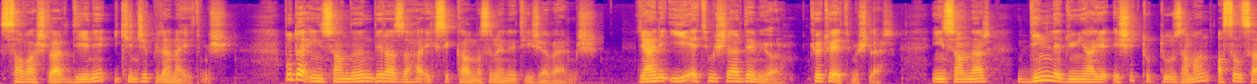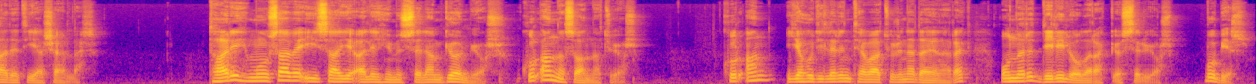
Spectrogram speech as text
savaşlar dini ikinci plana itmiş. Bu da insanlığın biraz daha eksik kalmasına netice vermiş. Yani iyi etmişler demiyorum, kötü etmişler. İnsanlar dinle dünyayı eşit tuttuğu zaman asıl saadeti yaşarlar. Tarih Musa ve İsa'yı aleyhisselam görmüyor. Kur'an nasıl anlatıyor? Kur'an Yahudilerin tevatürüne dayanarak onları delil olarak gösteriyor. Bu bir.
